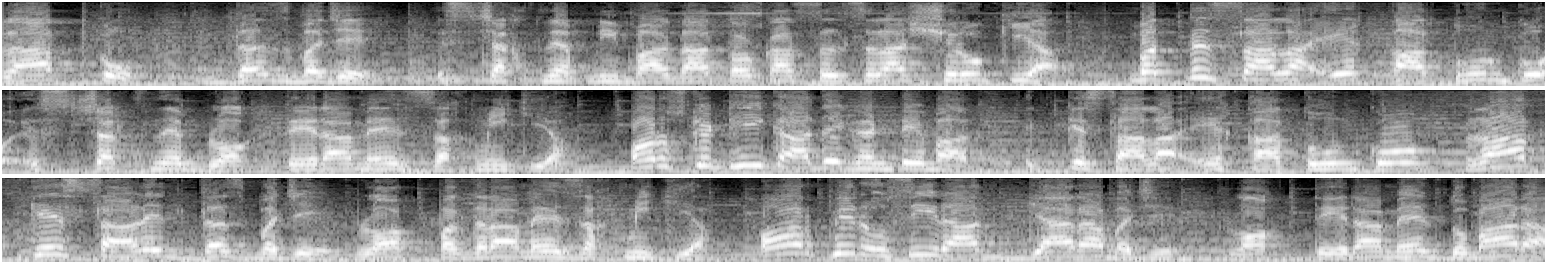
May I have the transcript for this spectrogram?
रात को 10 बजे इस शख्स ने अपनी वारदातों का सिलसिला शुरू किया। बत्तीस साल एक खातून को इस शख्स ने ब्लॉक तेरह में जख्मी किया। और उसके ठीक आधे घंटे बाद इक्कीस साल एक खातून को रात के साढ़े दस बजे ब्लॉक पंद्रह में जख्मी किया। और फिर उसी रात ग्यारह बजे ब्लॉक तेरह में दोबारा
